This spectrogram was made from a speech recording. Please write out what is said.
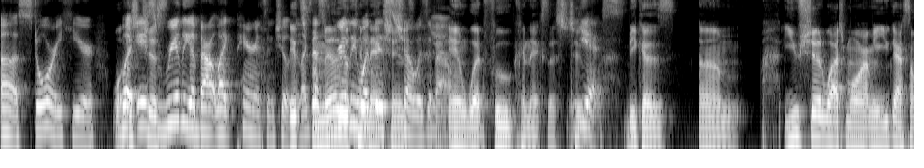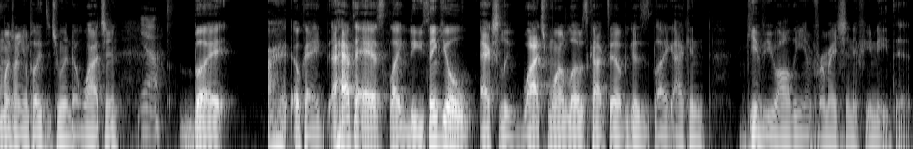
uh story here, Well, but it's it's, just- really about like parents and children. Like that's really what this show is about. and what food connects us to. Yes. because um, you should watch more. I mean, you got so much on your plate that you end up watching, Yeah. but. all right, Okay, I have to ask. Like, do you think you'll actually watch more of Love's Cocktail? Because, like, I can give you all the information if you need that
